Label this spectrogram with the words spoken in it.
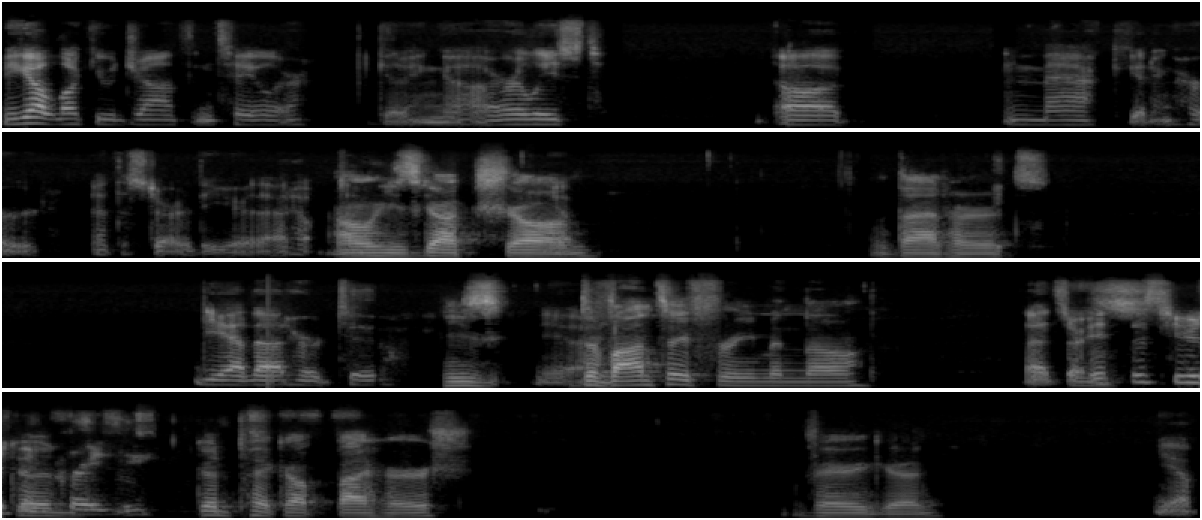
He got lucky with Jonathan Taylor getting, uh, or at least uh, Mack getting hurt at the start of the year. That helped. Oh, him. he's got Chubb. That hurts. Yeah, that hurt too. He's Yeah, Devonta Freeman though. that's right. It's this year's been crazy. Good pickup by Hirsch. Very good. Yep.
